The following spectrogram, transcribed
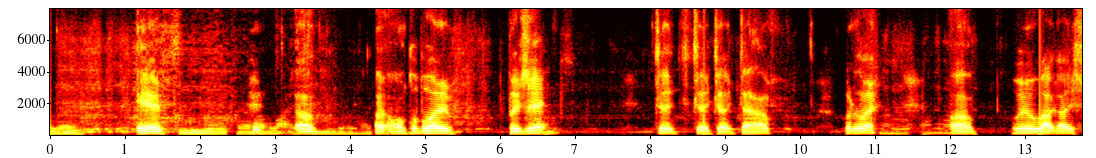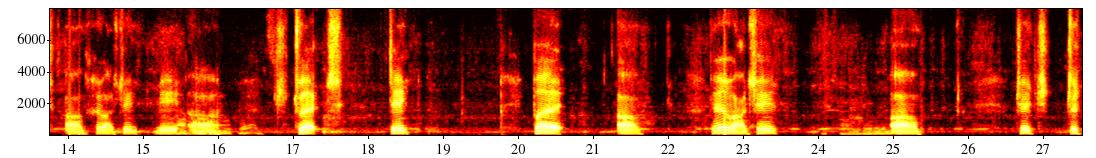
uh, and about life. um, uh. Uncle Boy Friends. the the the I Uh, I'm gonna um we're what guys um watching me uh stretch thing. But um you're watching um J- J-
